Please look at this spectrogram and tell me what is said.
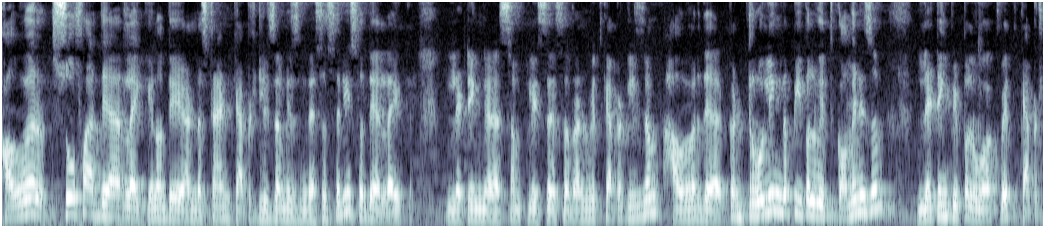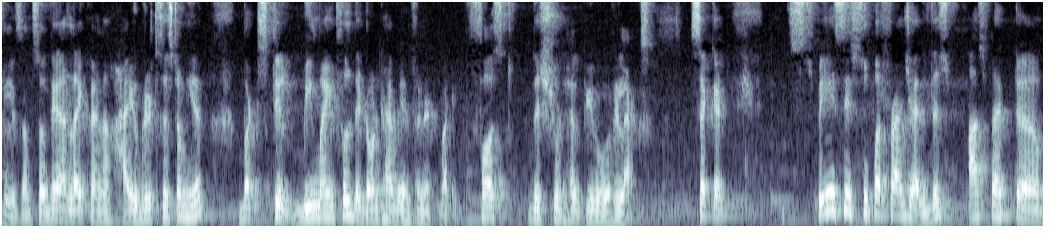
However so far they are like you know they understand capitalism is necessary. So they're like letting uh, some places run with capitalism. However they are controlling the people with communism letting people work with capitalism. So they are like kind of hybrid system here. But still be mindful they don't have infinite money. First this should help you relax. Second space is super fragile. This aspect uh,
